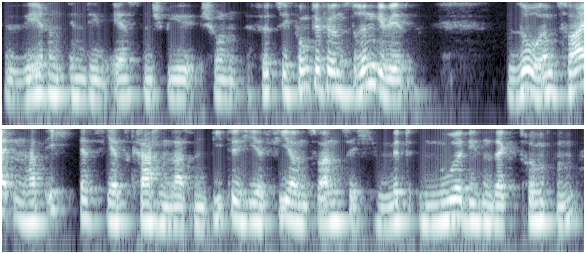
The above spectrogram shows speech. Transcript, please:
wären in dem ersten Spiel schon 40 Punkte für uns drin gewesen. So, im zweiten habe ich es jetzt krachen lassen, biete hier 24 mit nur diesen sechs Trümpfen,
